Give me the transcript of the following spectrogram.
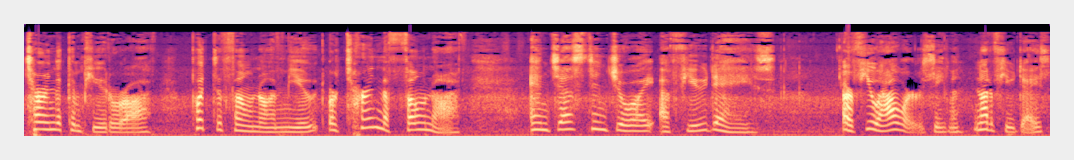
turn the computer off put the phone on mute or turn the phone off and just enjoy a few days or a few hours even not a few days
